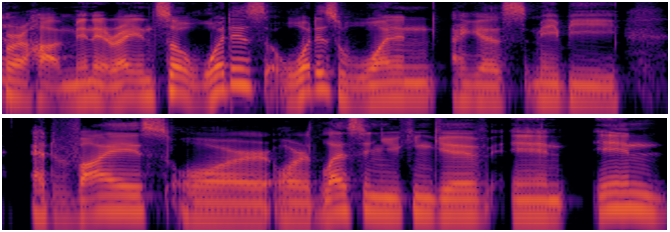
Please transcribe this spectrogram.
for a hot minute, right? And so, what is what is one, I guess, maybe advice or or lesson you can give in in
